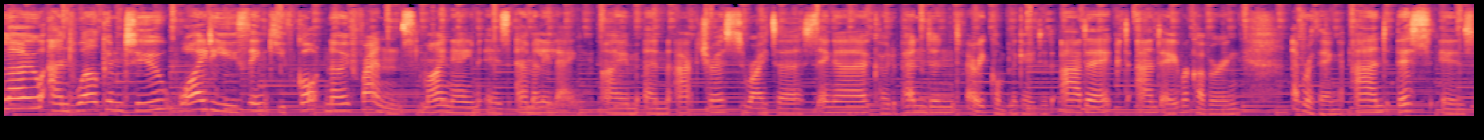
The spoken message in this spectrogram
Hello and welcome to Why Do You Think You've Got No Friends? My name is Emily Lang. I'm an actress, writer, singer, codependent, very complicated addict, and a recovering everything. And this is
